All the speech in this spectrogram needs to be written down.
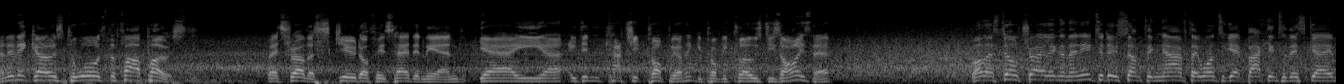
And in it goes towards the far post. But it's rather skewed off his head in the end. Yeah, he, uh, he didn't catch it properly. I think he probably closed his eyes there. Well, they're still trailing and they need to do something now if they want to get back into this game.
